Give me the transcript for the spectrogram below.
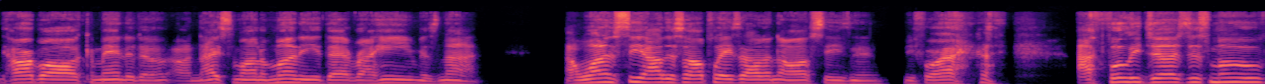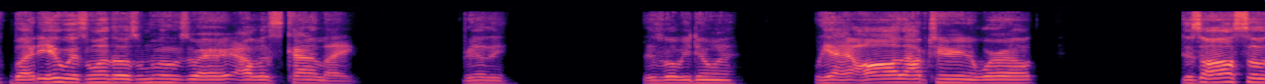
Harbaugh commanded a, a, nice amount of money that Raheem is not. I want to see how this all plays out in the offseason before I I fully judge this move. But it was one of those moves where I was kind of like, really? This is what we're doing? We had all the opportunity in the world. This also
